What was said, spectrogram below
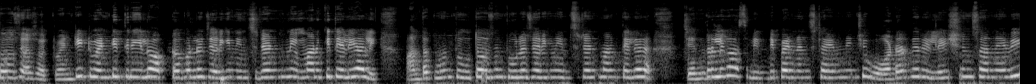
thousand twenty twenty త్రీలో అక్టోబర్లో జరిగిన ఇన్సిడెంట్ని మనకి తెలియాలి. అంతకుముందు టూ థౌజండ్ టూలో జరిగిన ఇన్సిడెంట్ మనకి తెలియాలి. జనరల్గా అసలు ఇండిపెండెన్స్ టైం నుంచి వాట్ ఆర్ ద రిలేషన్స్ అనేవి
